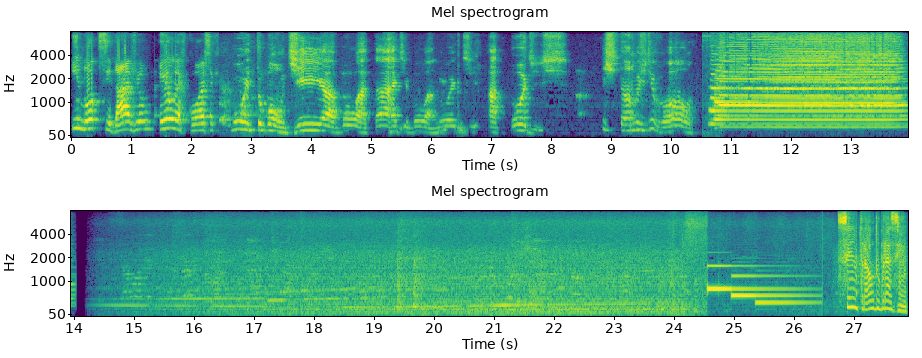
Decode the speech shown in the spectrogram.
inoxidável Euler Costa. Muito bom dia, boa tarde, boa noite a todos. Estamos de volta. Central do Brasil.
